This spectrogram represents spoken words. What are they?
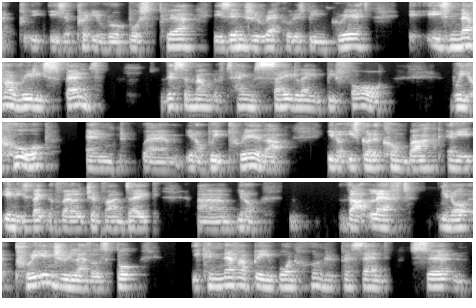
a, he's a pretty robust player. His injury record has been great. He's never really spent this amount of time sidelined before. We hope and um, you know we pray that you know he's going to come back and, he, and he's like the Virgil Van Dijk, um, you know, that left you know pre-injury levels, but you can never be 100% certain.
